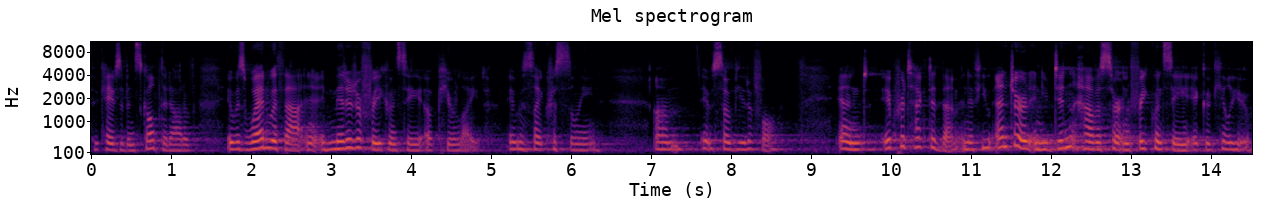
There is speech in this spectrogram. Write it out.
the caves had been sculpted out of. It was wed with that and it emitted a frequency of pure light. It was like crystalline. Um, it was so beautiful. And it protected them. And if you entered and you didn't have a certain frequency, it could kill you.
